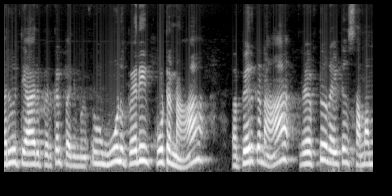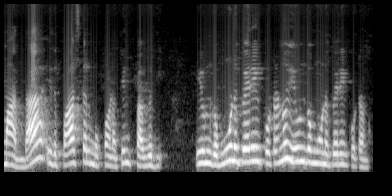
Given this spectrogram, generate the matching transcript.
அறுபத்தி ஆறு பெருக்கள் பதிமூணு. இவங்க மூணு பேரையும் கூட்டினா பெருக்கனா லெஃப்ட்டும் ரைட்டும் சமமாக இருந்தால் இது பாஸ்கல் முக்கோணத்தின் பகுதி. இவங்க மூணு பேரையும் கூட்டணும் இவங்க மூணு பேரையும் கூட்டணும்.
